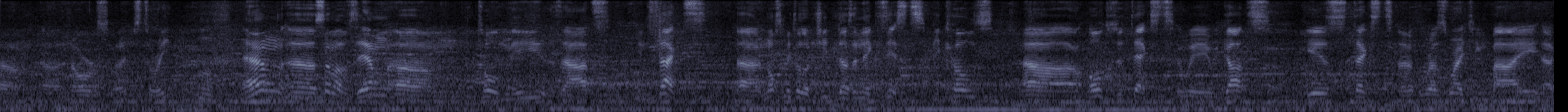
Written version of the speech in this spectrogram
um, Norse history mm. and some of them um, told me that in fact uh, Norse mythology doesn't exist because uh, text we, we got is text uh, was writing by uh,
